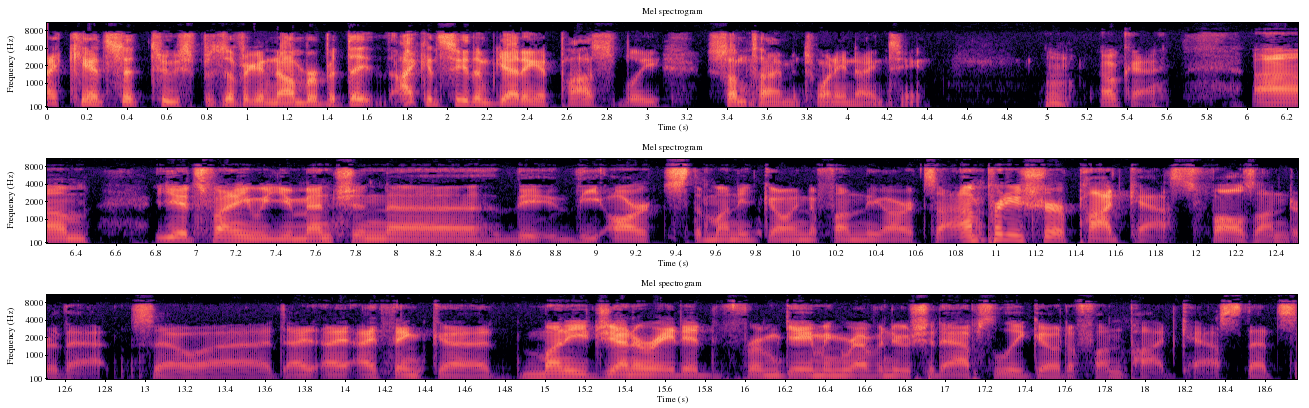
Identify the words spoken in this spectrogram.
I can't set too specific a number, but they, I can see them getting it possibly sometime in 2019. Hmm. Okay. Um, yeah, it's funny you mention uh, the the arts, the money going to fund the arts. I'm pretty sure podcasts falls under that. So uh, I, I think uh, money generated from gaming revenue should absolutely go to fund podcasts. That's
